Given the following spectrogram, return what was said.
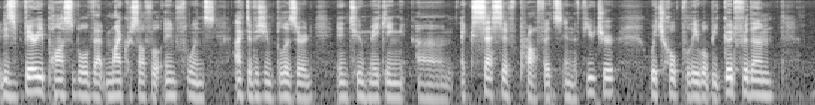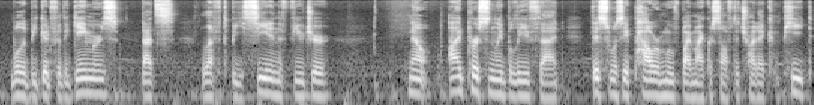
It is very possible that Microsoft will influence Activision Blizzard into making um, excessive profits in the future, which hopefully will be good for them. Will it be good for the gamers? That's left to be seen in the future. Now, I personally believe that this was a power move by Microsoft to try to compete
